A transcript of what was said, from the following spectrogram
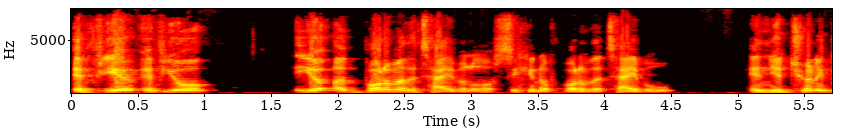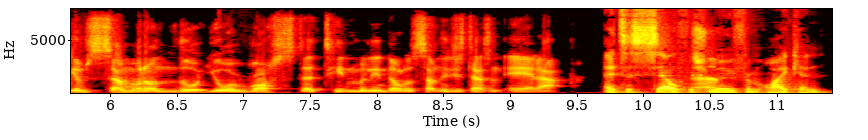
If you if you're you're at bottom of the table or second off bottom of the table, and you're trying to give someone on the, your roster ten million dollars, something just doesn't add up. It's a selfish Um, move from Icon.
